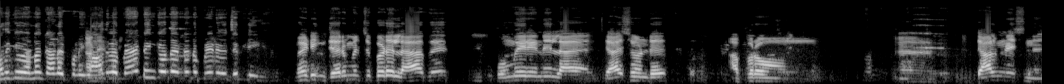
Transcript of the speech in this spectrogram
அதுக்கு வேணா கான்டாக்ட் பண்ணிக்கலாம். அதுல மேட்டிங்க்கு வந்து என்னென்ன ப்ரீடு வச்சிருக்கீங்க? Meeting German shepherd lab Pomeranian dachshund அப்புறம் டால்மினேஷனு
